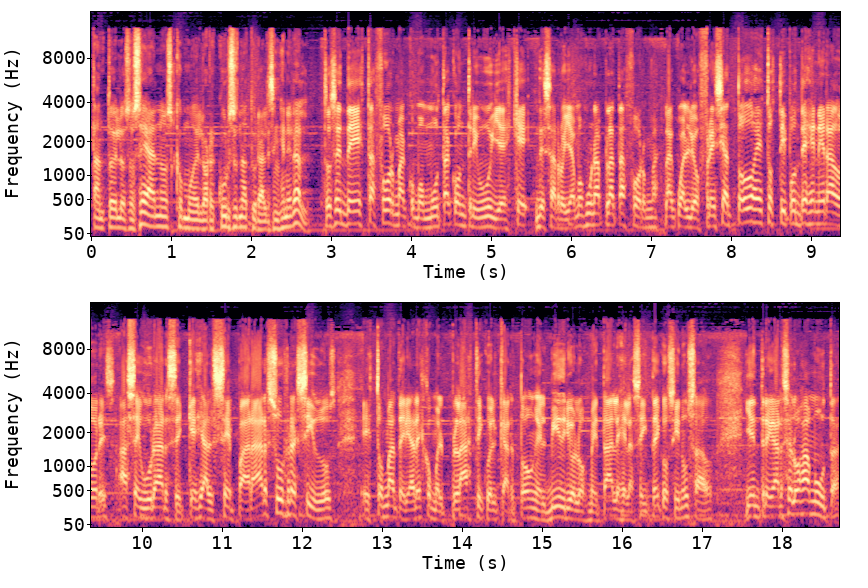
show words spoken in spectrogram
tanto de los océanos como de los recursos naturales en general. Entonces, de esta forma, como Muta contribuye, es que desarrollamos una plataforma la cual le ofrece a todos estos tipos de generadores asegurarse que al separar sus residuos, estos materiales como el plástico, el cartón, el vidrio, los metales, el aceite de cocina usado, y entregárselos a muta,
